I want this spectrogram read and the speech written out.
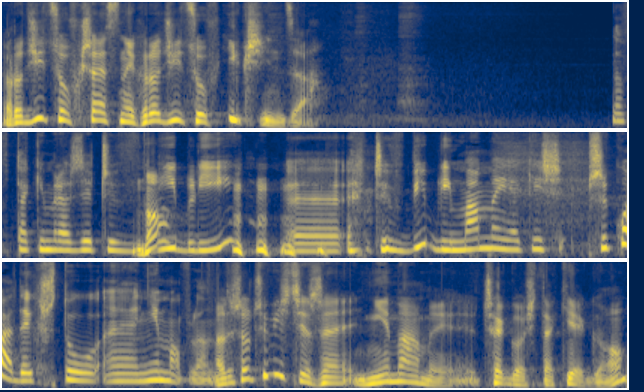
rodziców chrzestnych, rodziców i księdza. No w takim razie, czy w, no. Biblii, e, czy w Biblii mamy jakieś przykłady chrztu e, niemowląt? Ależ oczywiście, że nie mamy czegoś takiego.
